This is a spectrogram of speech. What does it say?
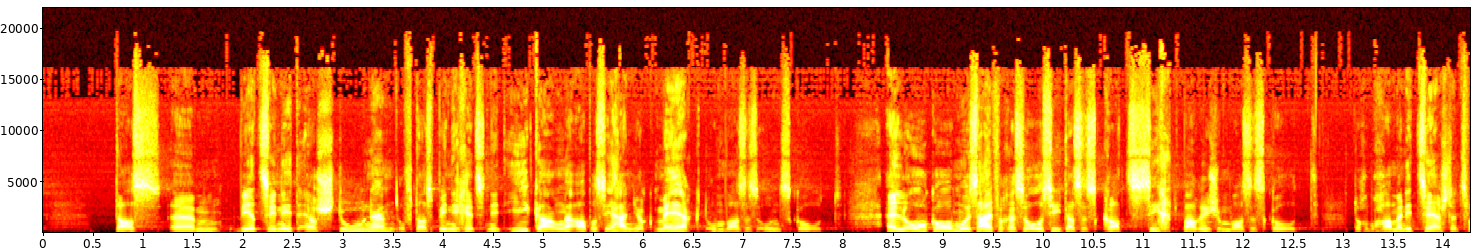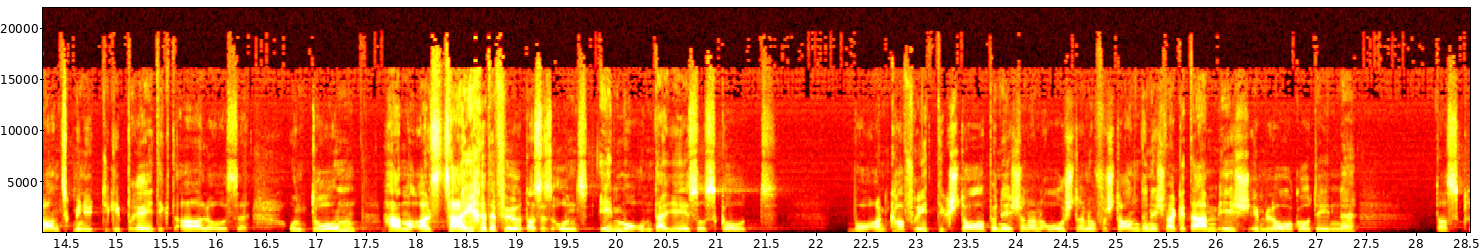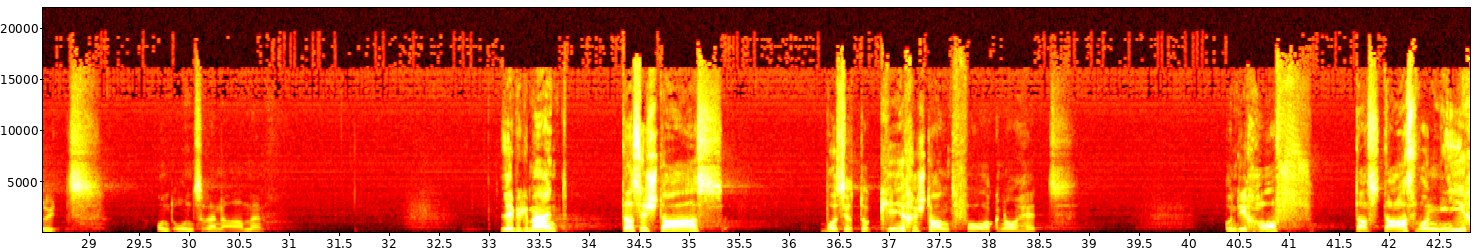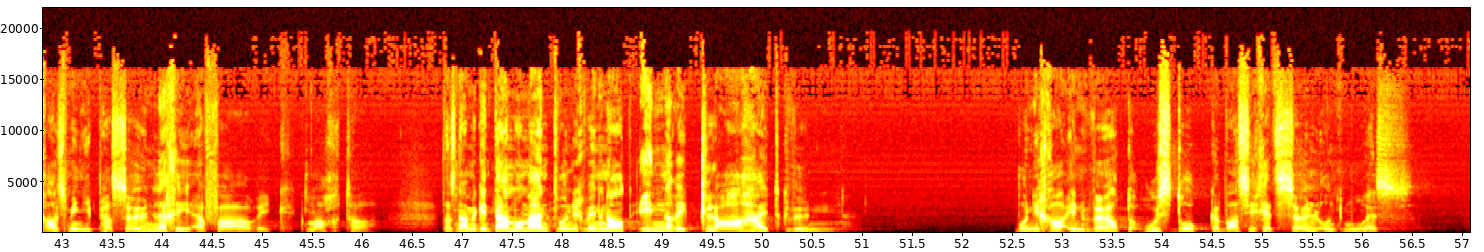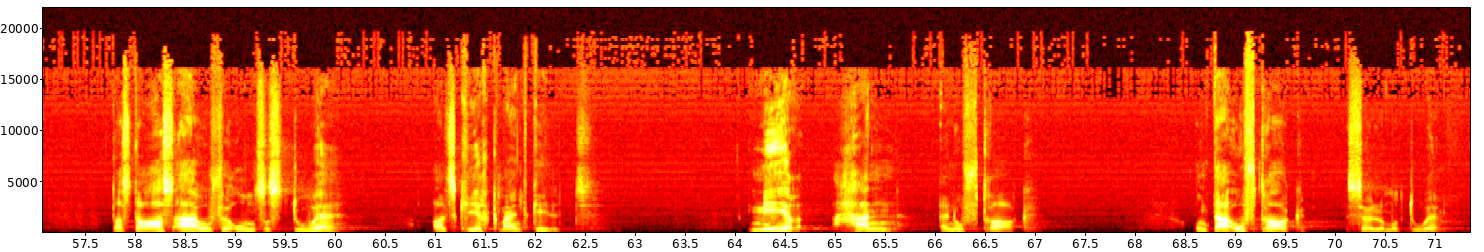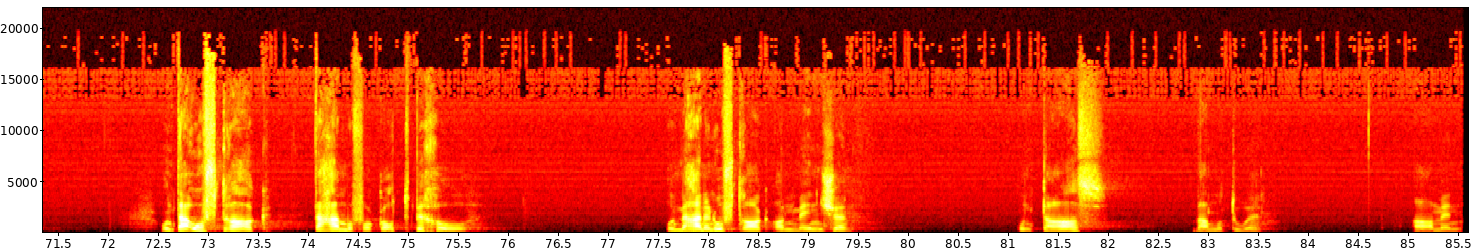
das ähm, wird sie nicht erstaunen, auf das bin ich jetzt nicht eingegangen, aber sie haben ja gemerkt, um was es uns geht. Ein Logo muss einfach so sein, dass es gerade sichtbar ist, um was es geht. Doch kann man nicht zuerst eine 20-minütige Predigt anhören. Und darum haben wir als Zeichen dafür, dass es uns immer um den Jesus geht, wo an Karfreitag gestorben ist und an Ostern noch verstanden ist, wegen dem ist im Logo drin das Kreuz und unsere Namen. Liebe Gemeinde, das ist das, was sich der Kirchenstand vorgenommen hat. Und ich hoffe, dass das, was ich als meine persönliche Erfahrung gemacht habe, dass nämlich in dem Moment, wo ich wie eine Art innere Klarheit gewinne, wo ich in Wörter ausdrücken kann, was ich jetzt soll und muss, dass das auch für unser Tun als Kirchgemeinde gilt. Wir haben einen Auftrag. Und diesen Auftrag sollen wir tun. Und diesen Auftrag, den haben wir von Gott bekommen. Und wir haben einen Auftrag an Menschen. Und das være mot død. Amen.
